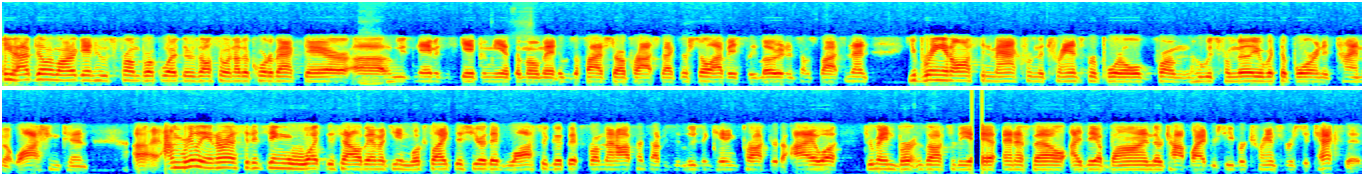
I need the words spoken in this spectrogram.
you have Dylan Lonergan, who's from Brookwood. There's also another quarterback there uh, whose name is escaping me at the moment, who's a five-star prospect. They're still obviously loaded in some spots. And then you bring in Austin Mack from the transfer portal, from who was familiar with DeBoer in his time at Washington. Uh, I'm really interested in seeing what this Alabama team looks like this year. They've lost a good bit from that offense, obviously losing Kadyn Proctor to Iowa. Jermaine Burton's off to the NFL. Isaiah Bond, their top wide receiver, transfers to Texas.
